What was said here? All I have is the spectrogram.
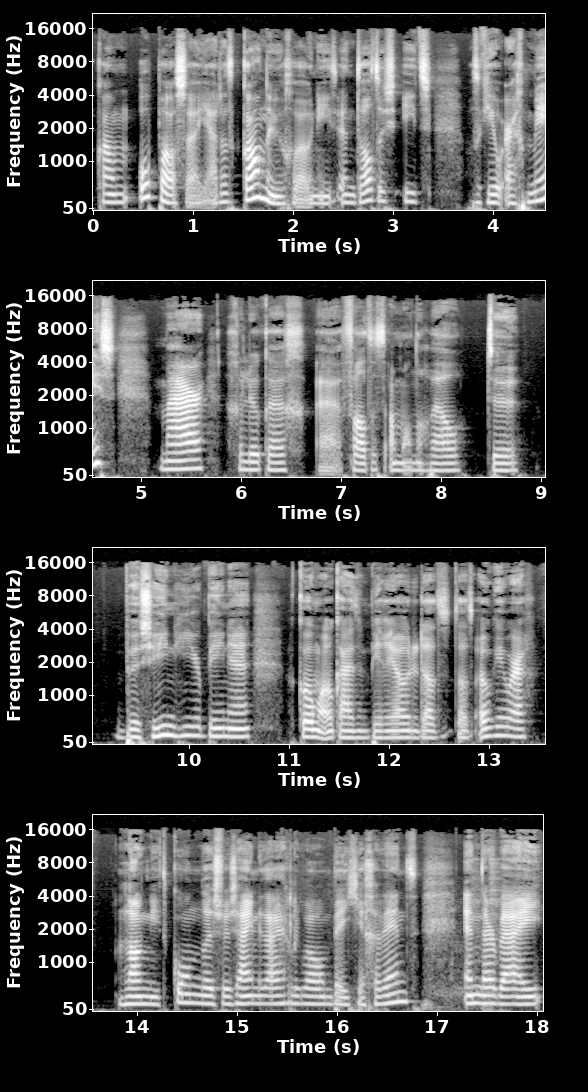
kan oppassen. Ja, dat kan nu gewoon niet. En dat is iets wat ik heel erg mis. Maar gelukkig uh, valt het allemaal nog wel te bezien hier binnen. We komen ook uit een periode dat dat ook heel erg lang niet kon. Dus we zijn het eigenlijk wel een beetje gewend. En daarbij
